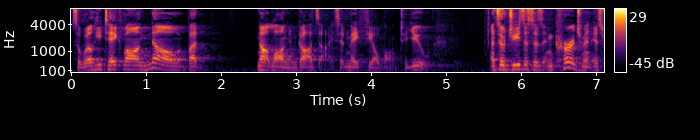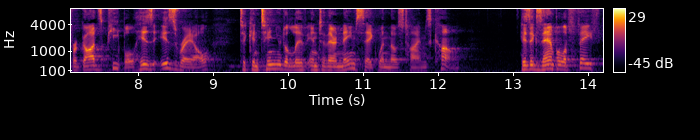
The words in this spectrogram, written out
So will he take long? No, but not long in God's eyes. It may feel long to you. And so Jesus' encouragement is for God's people, his Israel, to continue to live into their namesake when those times come. His example of faith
